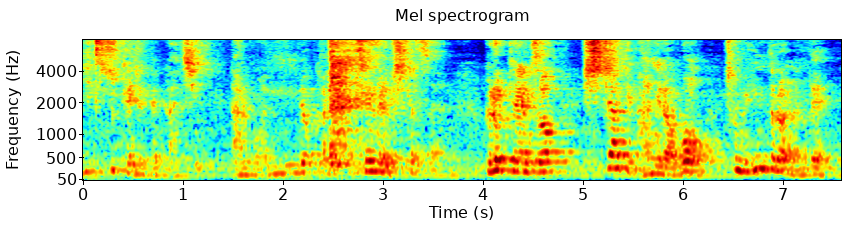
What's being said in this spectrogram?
익숙해질 때까지 나를 완벽하게 세뇌를 시켰어요 그렇게 해서 시작이 반이라고 처음에 힘들었는데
